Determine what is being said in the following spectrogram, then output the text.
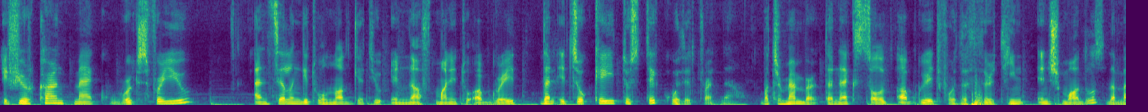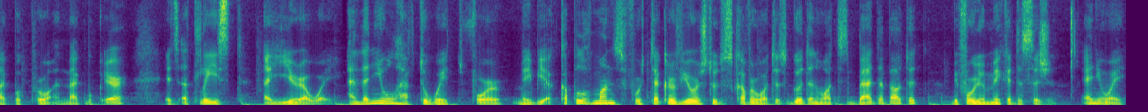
If your current Mac works for you, and selling it will not get you enough money to upgrade, then it's okay to stick with it right now. But remember, the next solid upgrade for the 13 inch models, the MacBook Pro and MacBook Air, is at least a year away. And then you will have to wait for maybe a couple of months for tech reviewers to discover what is good and what is bad about it before you make a decision. Anyway,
